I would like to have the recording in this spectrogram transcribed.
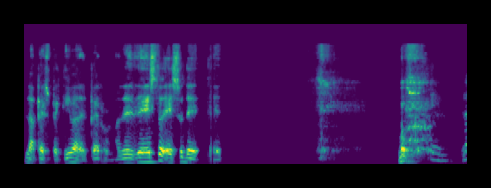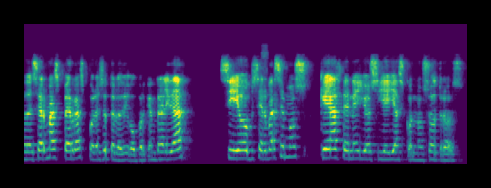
la perspectiva del perro, ¿no? De, esto, eso de... Lo de ser más perras, por eso te lo digo, porque en realidad, si observásemos qué hacen ellos y ellas con nosotros,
